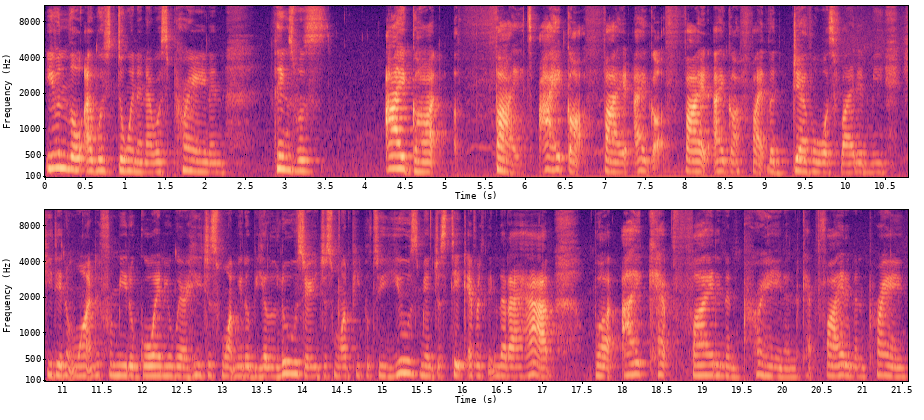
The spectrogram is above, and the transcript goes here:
even though I was doing and I was praying and things was, I got fight. I got fight. I got fight. I got fight. The devil was fighting me. He didn't want for me to go anywhere. He just want me to be a loser. He just want people to use me and just take everything that I have. But I kept fighting and praying and kept fighting and praying.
